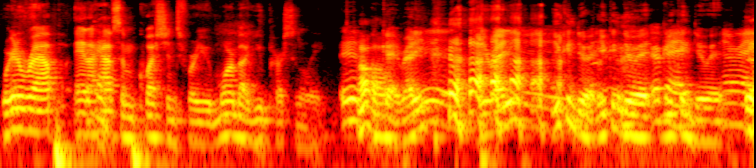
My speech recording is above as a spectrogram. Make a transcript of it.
we're gonna wrap, and I have some questions for you, more about you personally. Uh-oh. Okay, ready? Ew. You ready? You can do it. You can do it. Okay. You can do it. All right. Yeah.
